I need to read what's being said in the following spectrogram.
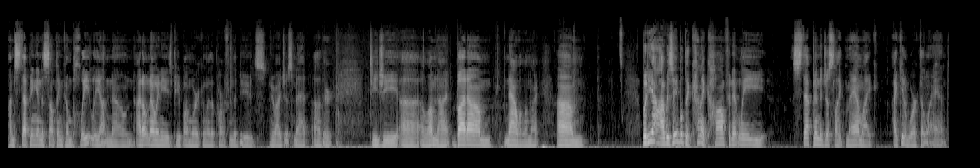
I'm stepping into something completely unknown. I don't know any of these people I'm working with apart from the dudes who I just met, other TG uh, alumni, but um, now alumni. Um, but yeah, I was able to kind of confidently step into just like, man, like I to work the land.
